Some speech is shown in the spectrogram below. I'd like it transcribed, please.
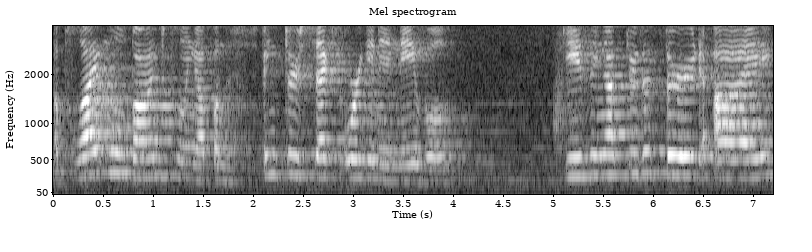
Apply Mulbandh, pulling up on the sphincter, sex organ, and navel. Gazing up through the third eye.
